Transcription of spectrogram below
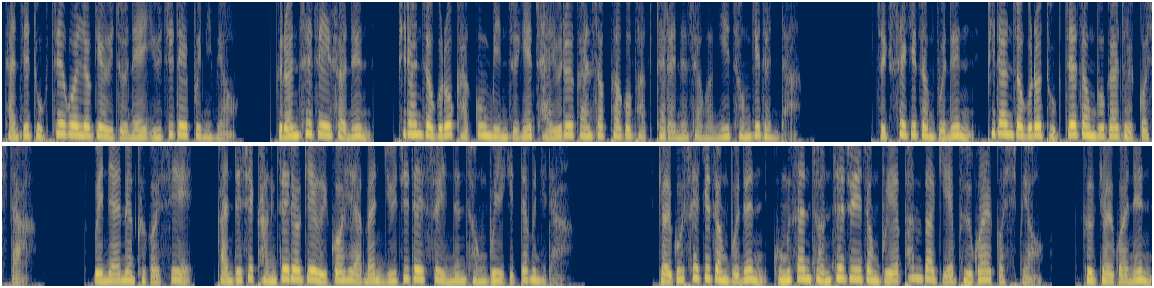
단지 독재 권력에 의존해 유지될 뿐이며 그런 체제에서는 필연적으로 각국 민중의 자유를 간섭하고 박탈하는 상황이 전개된다. 즉 세계 정부는 필연적으로 독재 정부가 될 것이다. 왜냐하면 그것이 반드시 강제력에 의거해야만 유지될 수 있는 정부이기 때문이다. 결국 세계 정부는 공산 전체주의 정부의 판박이에 불과할 것이며 그 결과는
